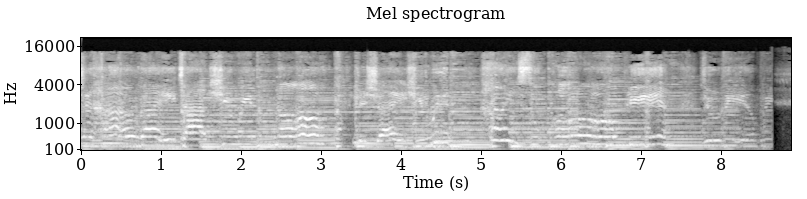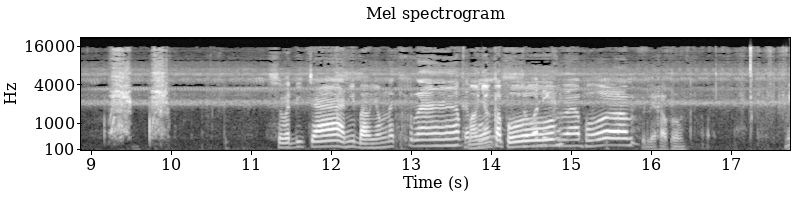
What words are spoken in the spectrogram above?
จะหาอะไรจากชีวิตน้องและใช้ชีวิตให้สุขพอเพียงจะเรียบสวัสดีจ้า นี่เบาหยองนะครับเบาหยองครับผมสวัสดีครับผมคุณเลยครับผม เม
